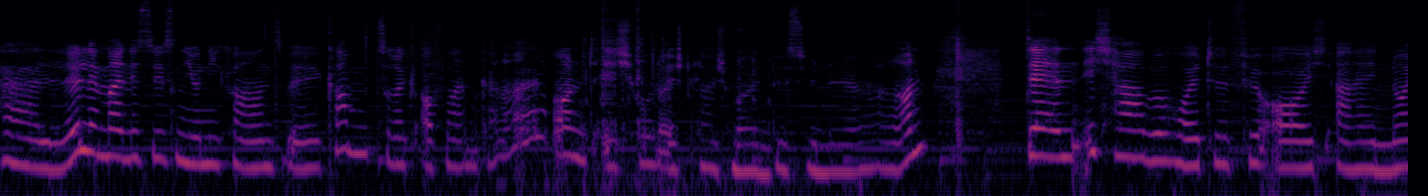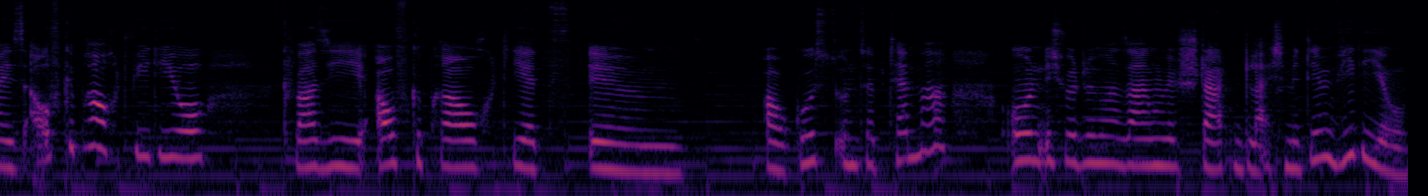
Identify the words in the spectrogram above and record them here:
Hallöle meine süßen Unicorns, willkommen zurück auf meinem Kanal und ich hole euch gleich mal ein bisschen näher heran, denn ich habe heute für euch ein neues Aufgebraucht-Video, quasi aufgebraucht jetzt im August und September und ich würde mal sagen, wir starten gleich mit dem Video.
